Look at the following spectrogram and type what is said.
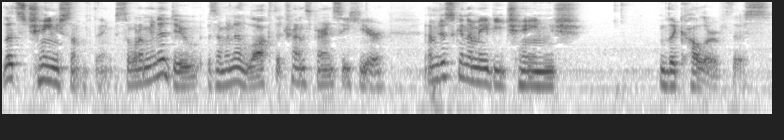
let's change something. So what I'm going to do is I'm going to lock the transparency here. And I'm just going to maybe change the color of this.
